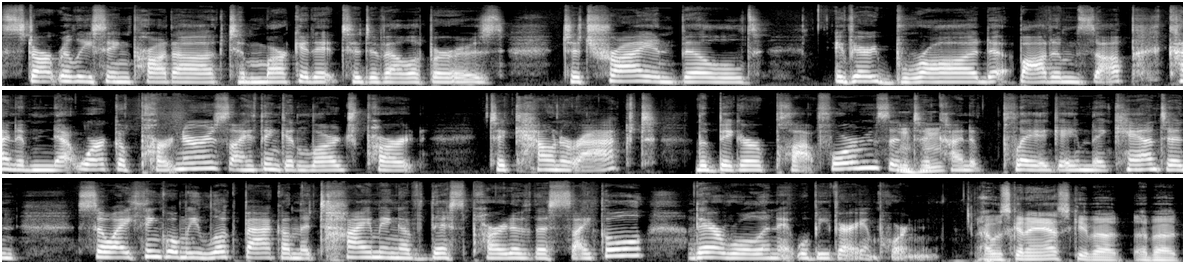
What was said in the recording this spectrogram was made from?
start releasing product, to market it to developers, to try and build a very broad bottoms up kind of network of partners, I think in large part to counteract the bigger platforms and mm-hmm. to kind of play a game they can't. And so I think when we look back on the timing of this part of the cycle, their role in it will be very important. I was going to ask you about about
